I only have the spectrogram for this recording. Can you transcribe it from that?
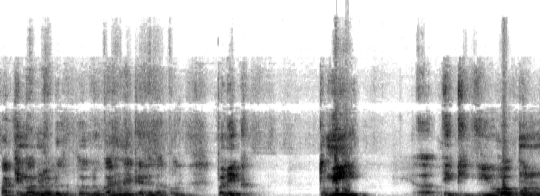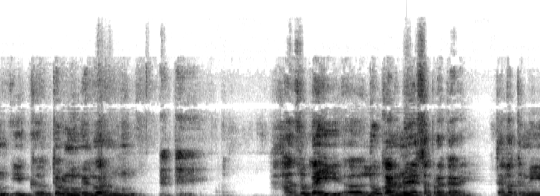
पाठिंबा मिळवला जातो. लोकांना केला जातो. पण एक तुम्ही एक युवक म्हणून एक तरुण उमेदवार म्हणून हा जो काही अ, लोकांवयाचा प्रकार आहे त्याला तुम्ही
